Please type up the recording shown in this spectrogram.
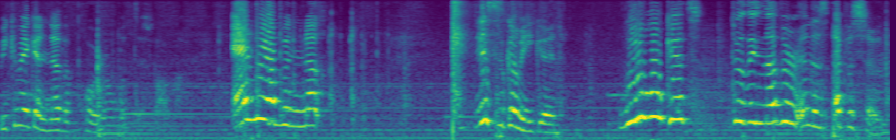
We can make another portal with this lava. And we have another... This is gonna be good. We will get to the nether in this episode.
